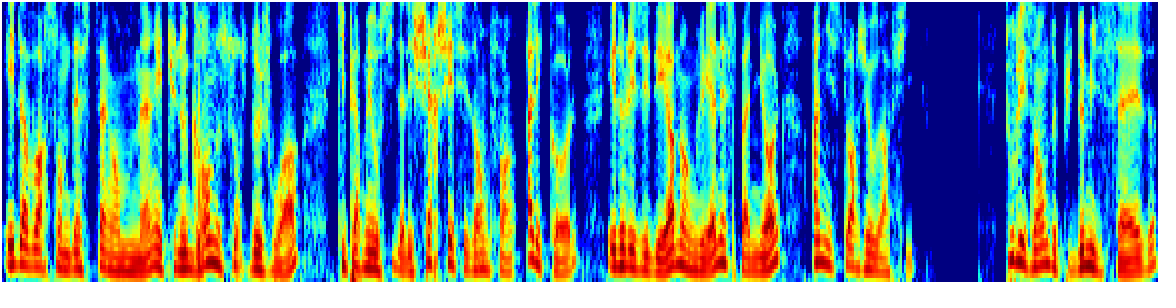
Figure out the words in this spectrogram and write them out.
et d'avoir son destin en main est une grande source de joie qui permet aussi d'aller chercher ses enfants à l'école et de les aider en anglais, en espagnol, en histoire-géographie. Tous les ans depuis 2016,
